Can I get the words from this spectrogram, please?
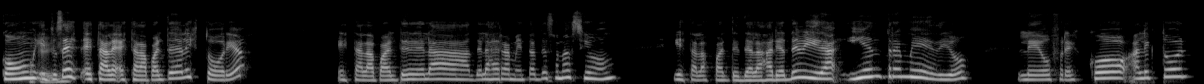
Con, Entonces está, está la parte de la historia está la parte de, la, de las herramientas de sanación y está las partes de las áreas de vida y entre medio le ofrezco al lector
